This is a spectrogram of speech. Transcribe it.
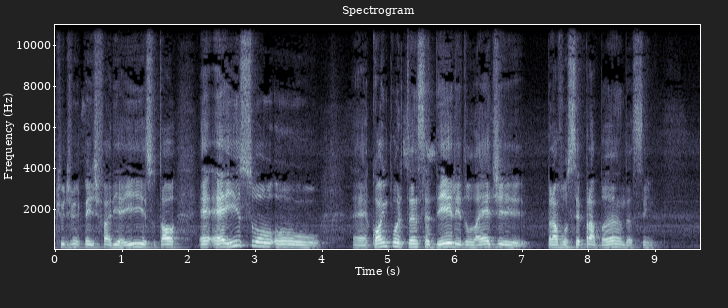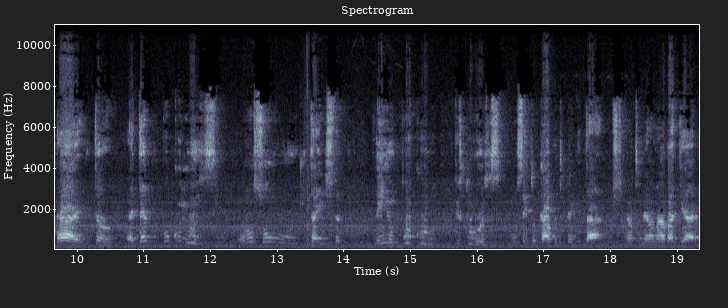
que o Jimmy Page faria isso, tal? É, é isso ou, ou é, qual a importância dele do LED para você, para a banda, assim? Ah, então, é até um pouco curioso, assim. Eu não sou um guitarrista nem um pouco virtuoso, assim. Não sei tocar muito bem guitarra, o instrumento mesmo não é a bateria.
